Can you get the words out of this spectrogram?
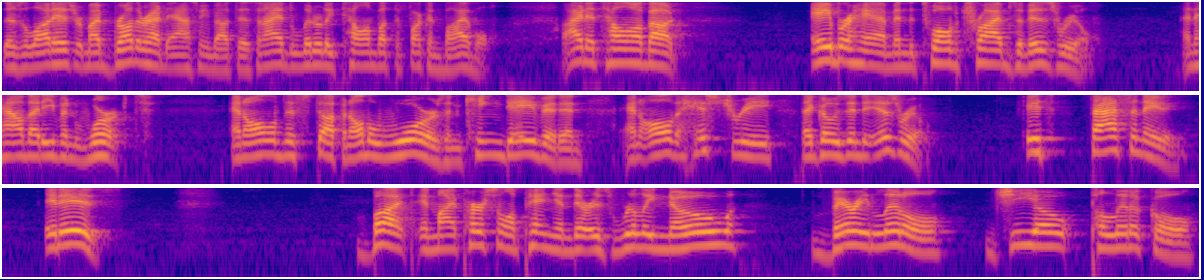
There's a lot of history. My brother had to ask me about this, and I had to literally tell him about the fucking Bible. I had to tell him about Abraham and the 12 tribes of Israel and how that even worked and all of this stuff and all the wars and King David and, and all the history that goes into Israel. It's fascinating. It is. But in my personal opinion, there is really no, very little geopolitical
